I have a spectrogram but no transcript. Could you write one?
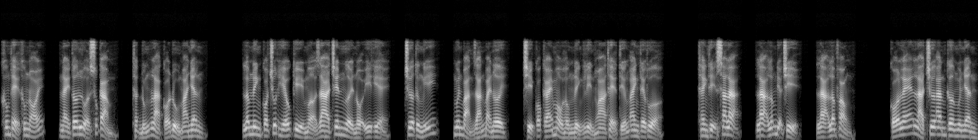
không thể không nói, này tơ lụa xúc cảm, thật đúng là có đủ ma nhân. Lâm ninh có chút hiếu kỳ mở ra trên người nội y ỉa chưa từng nghĩ nguyên bản dán bài nơi, chỉ có cái màu hồng nịnh lìn hoa thể tiếng anh theo thùa thành thị xa lạ lạ lâm địa chỉ, lạ lâm phòng. Có lẽ là chưa ăn cơm nguyên nhân,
